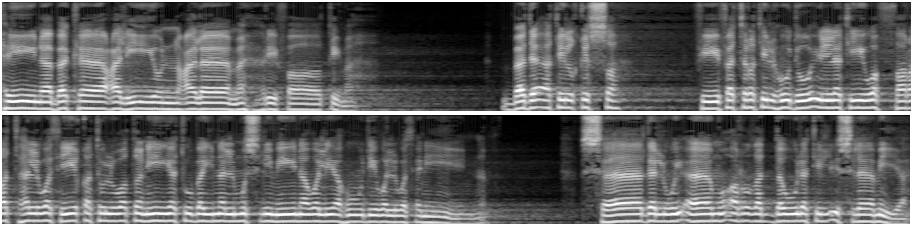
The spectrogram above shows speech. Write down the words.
حين بكى علي على مهر فاطمة. بدأت القصة في فترة الهدوء التي وفرتها الوثيقة الوطنية بين المسلمين واليهود والوثنيين. ساد الوئام أرض الدولة الإسلامية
